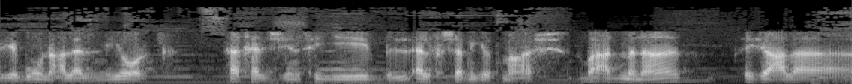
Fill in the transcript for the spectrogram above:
وجابون على نيويورك. أخذ الجنسية بال 1912 بعد منها اجى على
